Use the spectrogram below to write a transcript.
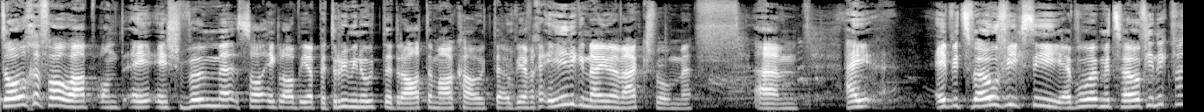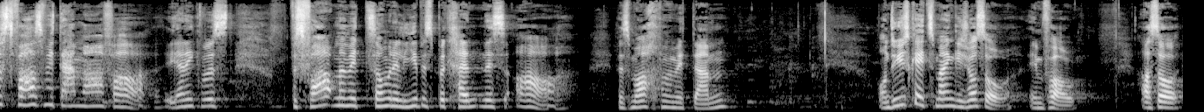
tauchen voll ab und ey, ich schwimme so, ich glaube, ich habe etwa drei Minuten den Atem angehalten und bin einfach irgendwann weggeschwommen. Ähm, hey, ich war zwölf, ein Bub mit zwölf. Ich habe nicht gewusst, was mit dem anfangen. Ich habe nicht gewusst, was fängt man mit so einem Liebesbekenntnis an? Was macht man mit dem? Und uns geht es manchmal schon so, im Fall. Also,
